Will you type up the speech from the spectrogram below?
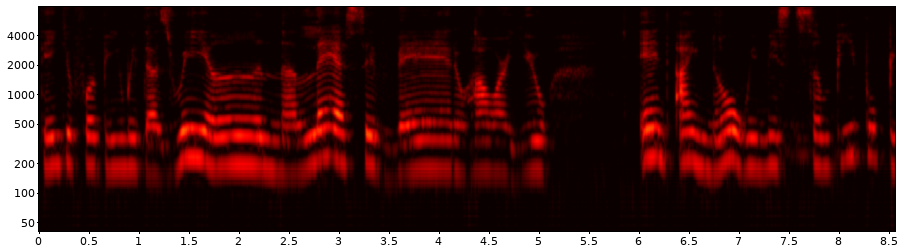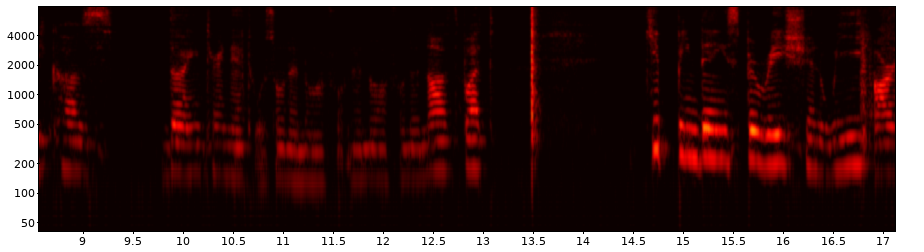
thank you for being with us. Rihanna, Lea Severo, how are you? And I know we missed some people because the internet was on and off, on and off, on and off, but keeping the inspiration, we are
